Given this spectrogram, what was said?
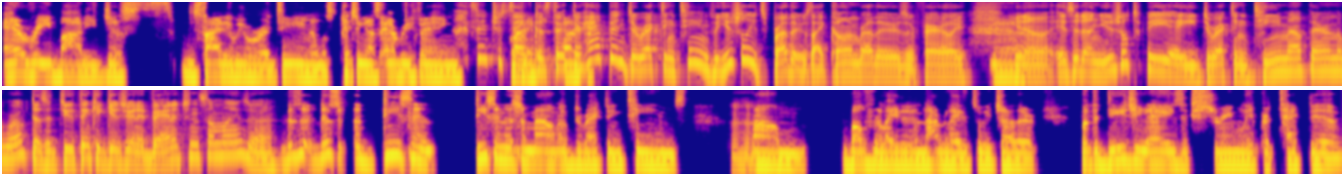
everybody just decided we were a team and was pitching us everything. That's interesting because there, Um, there have been directing teams, but usually it's brothers like Coen Brothers or Farrelly. Yeah. You know, is it unusual to be a directing team out there in the world? Does it? Do you think it gives you an advantage in some ways? Or there's a, there's a decent, decentish amount of directing teams Mhm. um, both related and not related to each other. But the DGA is extremely protective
